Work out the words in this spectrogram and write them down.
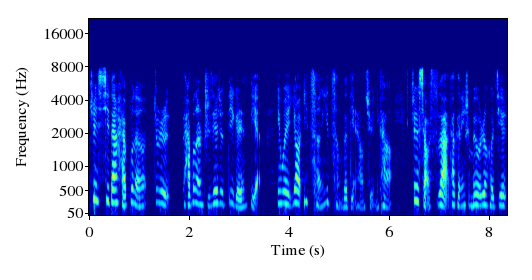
这戏单还不能就是还不能直接就递给人点，因为要一层一层的点上去。你看啊，这个小厮啊，他肯定是没有任何接。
